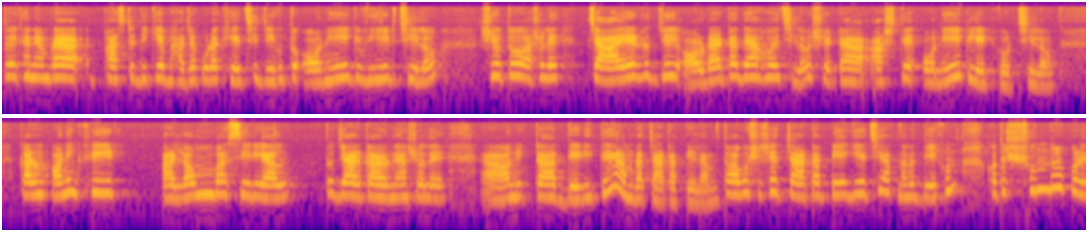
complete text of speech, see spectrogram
তো এখানে আমরা ফার্স্টের দিকে ভাজা পোড়া খেয়েছি, যেহেতু অনেক ভিড় ছিল সেহেতু আসলে চায়ের যেই অর্ডারটা দেওয়া হয়েছিল, সেটা আসতে অনেক লেট করছিল। কারণ অনেক ভিড় আর লম্বা সিরিয়াল তো যার কারণে আসলে অনেকটা দেরিতে আমরা চাটা পেলাম। তো অবশেষে চাটা পেয়ে গিয়েছি। আপনারা দেখুন কত সুন্দর করে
